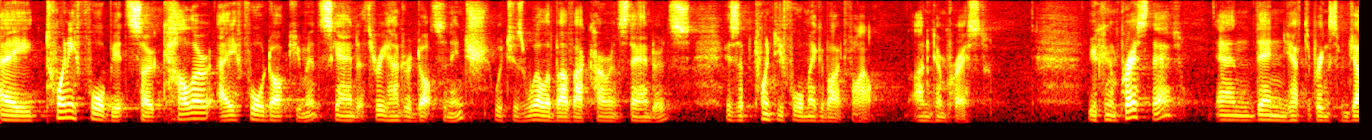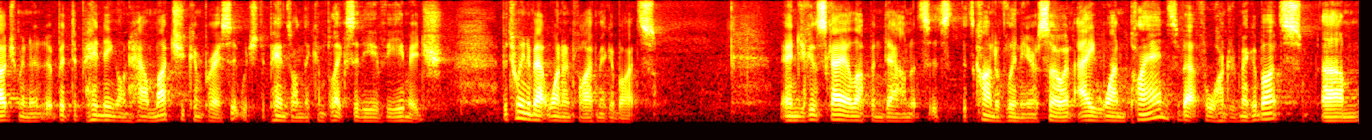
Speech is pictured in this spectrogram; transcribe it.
a 24-bit, so color A4 document scanned at 300 dots an inch, which is well above our current standards, is a 24 megabyte file, uncompressed. You can compress that, and then you have to bring some judgment in it, but depending on how much you compress it, which depends on the complexity of the image, between about one and five megabytes and you can scale up and down. It's, it's, it's kind of linear. So an A1 plan is about 400 megabytes. Um,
